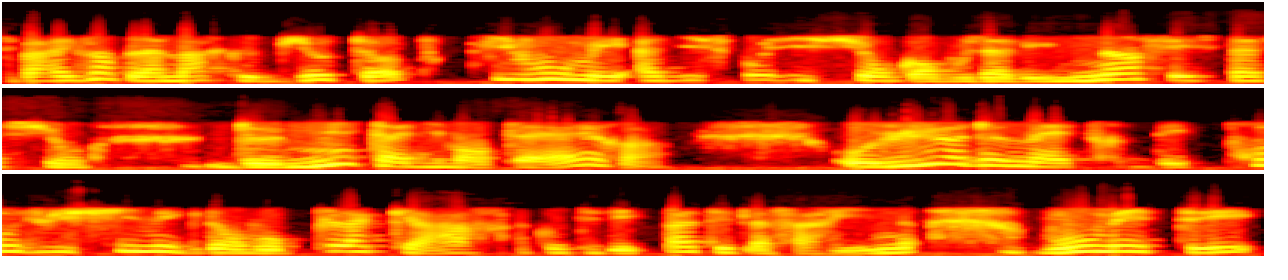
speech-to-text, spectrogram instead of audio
C'est par exemple la marque Biotop qui vous met à disposition quand vous avez une infestation de mythes alimentaires, au lieu de mettre des produits chimiques dans vos placards à côté des pâtes et de la farine, vous mettez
